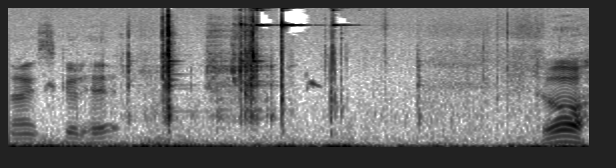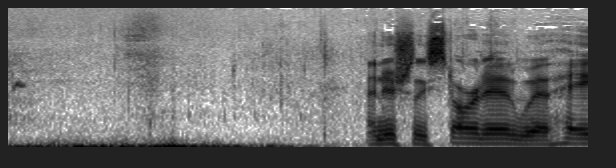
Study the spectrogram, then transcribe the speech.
Nice, good hit. Cool. I initially started with, hey,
